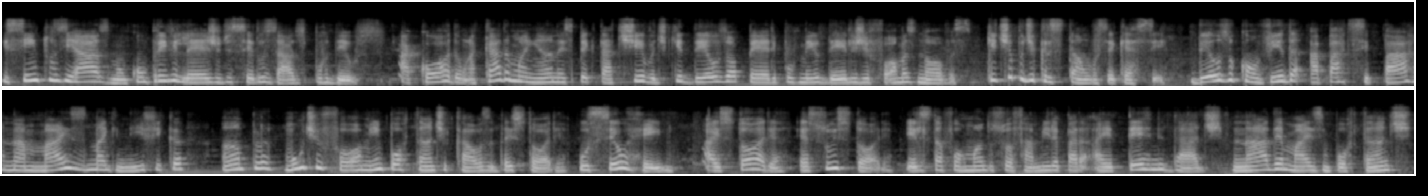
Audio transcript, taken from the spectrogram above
e se entusiasmam com o privilégio de ser usados por Deus acordam a cada manhã na expectativa de que Deus opere por meio deles de formas novas. Que tipo de cristão você quer ser? Deus o convida a participar na mais magnífica, ampla, multiforme e importante causa da história: o seu reino. A história é sua história. Ele está formando sua família para a eternidade. Nada é mais importante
